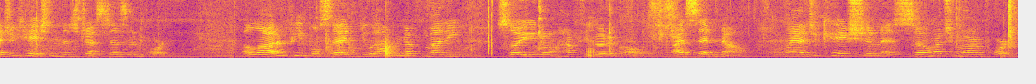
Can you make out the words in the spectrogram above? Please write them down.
education is just as important. A lot of people said, you have enough money so you don't have to go to college. I said no. My education is so much more important.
